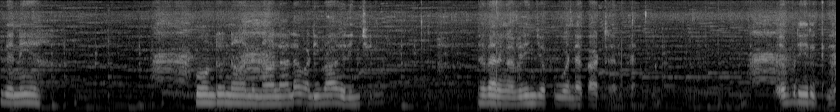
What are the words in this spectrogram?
இது நீ மூன்று நாலு நாளால் வடிவாக விரிஞ்சிடும். இந்த பாருங்க விரிஞ்ச பூவண்டை காட்டுறேன் எப்படி இருக்குது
